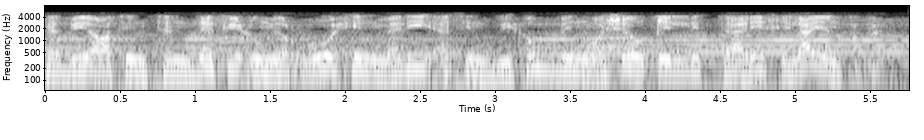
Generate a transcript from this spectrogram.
كبيرة تندفع من روح مليئة بحب وشوق للتاريخ لا ينقطع.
